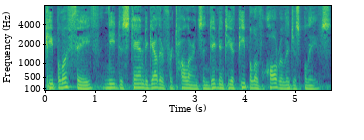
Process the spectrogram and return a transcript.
People of faith need to stand together for tolerance and dignity of people of all religious beliefs.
